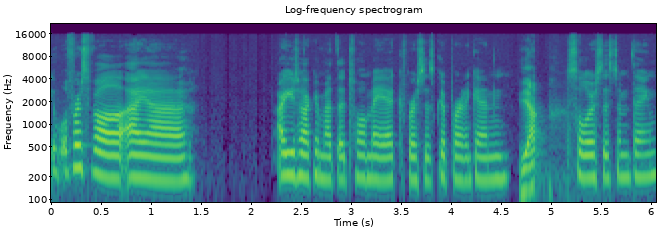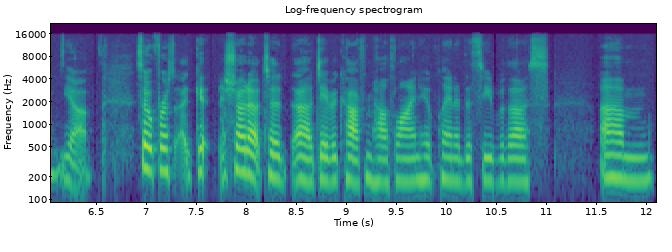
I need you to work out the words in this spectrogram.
well, first of all, I uh, are you talking about the Ptolemaic versus Copernican solar system thing? Yeah. So first, uh, get, shout out to uh, David Kopp from Healthline who planted the seed with us. Um,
